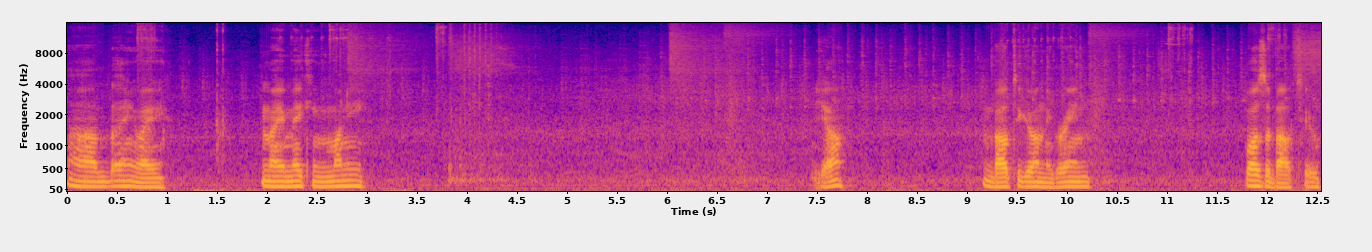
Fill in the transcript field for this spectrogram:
Um, but anyway, am I making money? Yeah. I'm about to go in the green. Was about to.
